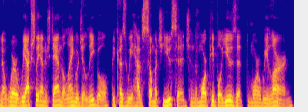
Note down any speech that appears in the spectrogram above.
you know where we actually understand the language illegal because we have so much usage and the more people use it the more we learn.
